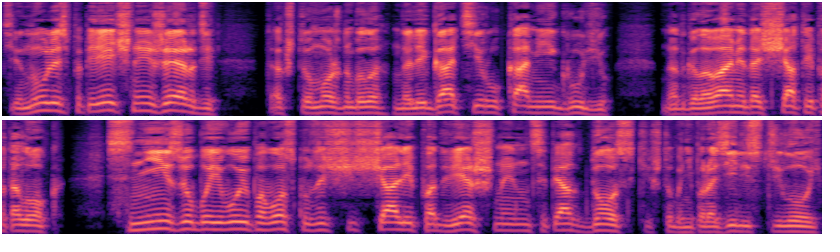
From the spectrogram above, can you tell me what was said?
тянулись поперечные жерди, так что можно было налегать и руками, и грудью. Над головами дощатый потолок. Снизу боевую повозку защищали подвешенные на цепях доски, чтобы не поразили стрелой.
